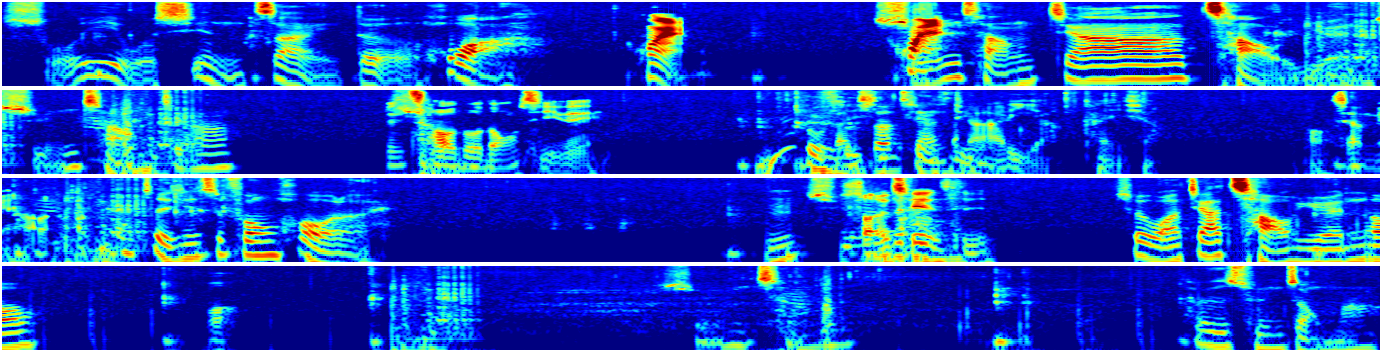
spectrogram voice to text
所以我现在的话，换寻常加草原，寻常加人超多东西嘞，路反上鉴定正在哪里啊？看一下。放下面好了。哦这已经是丰厚了欸。嗯，少一个常电池，所以我要加草原喽。哦，寻常，它是纯种吗？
